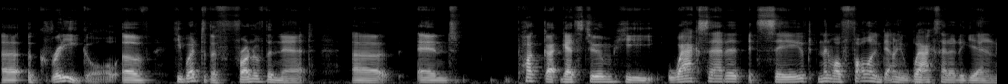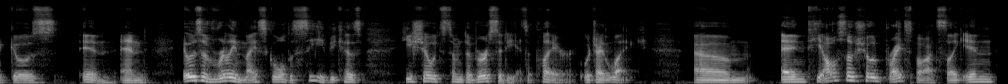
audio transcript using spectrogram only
uh, a gritty goal of he went to the front of the net uh, and puck got, gets to him. He whacks at it, it's saved, and then while falling down, he whacks at it again and it goes in. And it was a really nice goal to see because he showed some diversity as a player, which I like. Um, and he also showed bright spots like in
